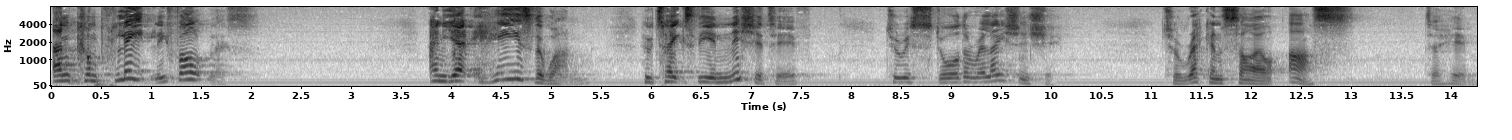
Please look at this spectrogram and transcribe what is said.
and completely faultless. And yet, he's the one who takes the initiative to restore the relationship, to reconcile us to him.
